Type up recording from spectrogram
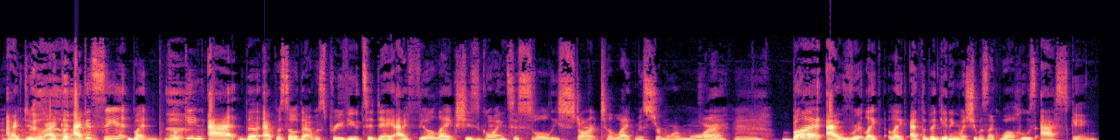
I do. I could, I could see it, but looking at the episode that was previewed today, I feel like she's going to slowly start to like Mr. Moore more. Mm-hmm. But I re- like like at the beginning when she was like, "Well, who's asking?"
